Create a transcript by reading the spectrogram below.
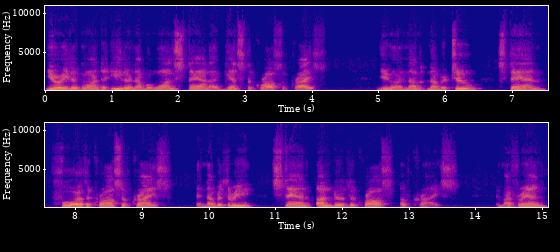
You're either going to either number one, stand against the cross of Christ. You're going to number two, stand for the cross of Christ. And number three, stand under the cross of Christ. And my friend,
